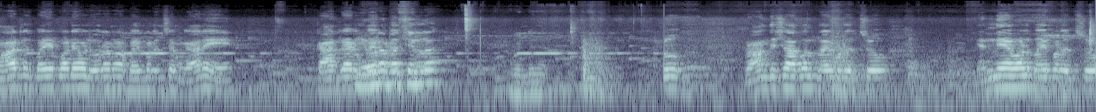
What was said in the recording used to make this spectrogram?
మాటలకు భయపడేవాళ్ళు ఎవరైనా భయపడచ్చాం. కానీ కాంట్రాక్ట్ గాంధీ షాపులు భయపడవచ్చు ఎన్నే వాళ్ళు భయపడవచ్చు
